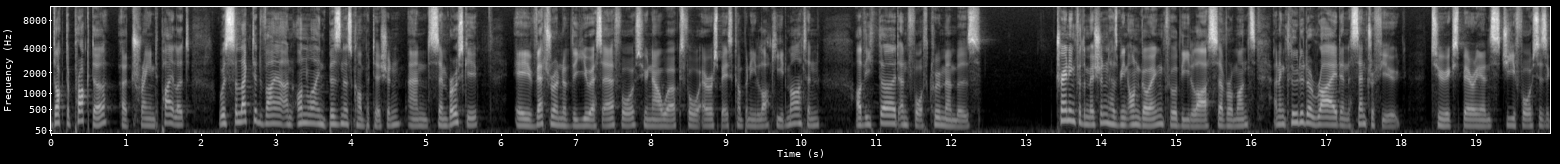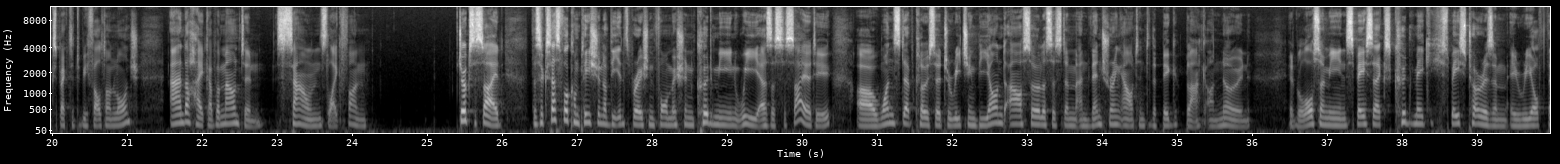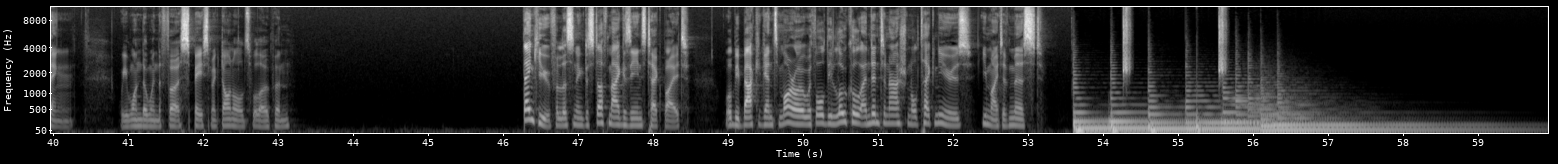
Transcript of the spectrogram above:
Dr. Proctor, a trained pilot, was selected via an online business competition, and Sembroski, a veteran of the US Air Force who now works for aerospace company Lockheed Martin, are the third and fourth crew members. Training for the mission has been ongoing for the last several months and included a ride in a centrifuge to experience G forces expected to be felt on launch, and a hike up a mountain. Sounds like fun. Jokes aside, the successful completion of the Inspiration 4 mission could mean we, as a society, are one step closer to reaching beyond our solar system and venturing out into the big black unknown. It will also mean SpaceX could make space tourism a real thing. We wonder when the first space McDonald's will open. Thank you for listening to Stuff Magazine's Tech Bite. We'll be back again tomorrow with all the local and international tech news you might have missed.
